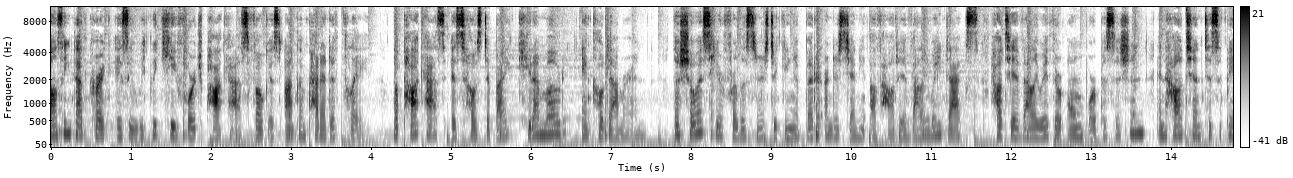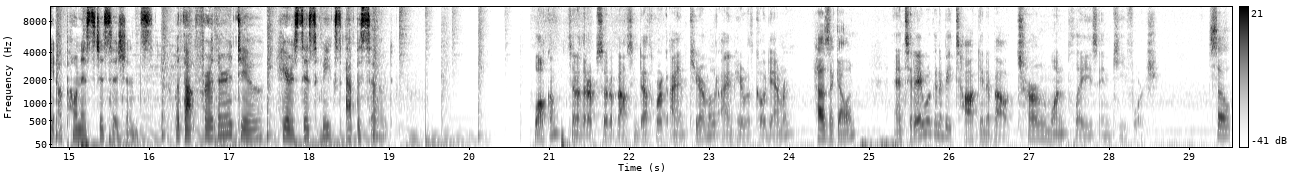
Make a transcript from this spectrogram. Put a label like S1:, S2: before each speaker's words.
S1: Bouncing Deathquark is a weekly Keyforge podcast focused on competitive play. The podcast is hosted by Kita Mode and Kodamarin. The show is here for listeners to gain a better understanding of how to evaluate decks, how to evaluate their own board position, and how to anticipate opponents' decisions. Without further ado, here's this week's episode.
S2: Welcome to another episode of Bouncing Deathquark. I am Kira Mode. I am here with Kodamarin.
S3: How's it going?
S2: And today we're going to be talking about turn one plays in Keyforge.
S3: So,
